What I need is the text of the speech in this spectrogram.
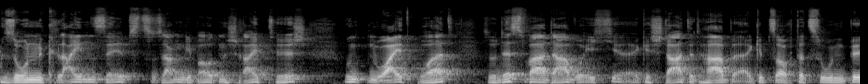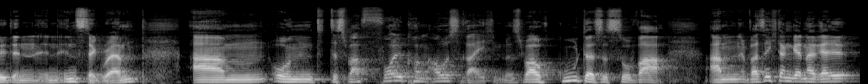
so einen kleinen selbst zusammengebauten Schreibtisch und ein Whiteboard. So, das war da, wo ich äh, gestartet habe. Äh, Gibt es auch dazu ein Bild in, in Instagram. Ähm, und das war vollkommen ausreichend. Das war auch gut, dass es so war. Ähm, was ich dann generell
